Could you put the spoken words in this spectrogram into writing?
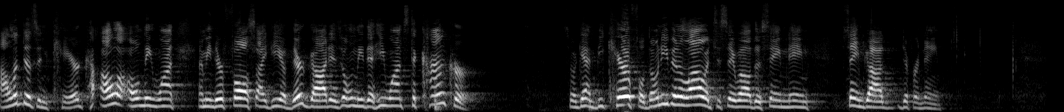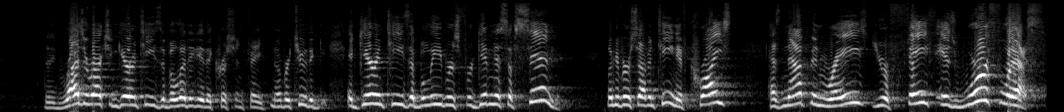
Allah doesn't care. Allah only wants, I mean, their false idea of their God is only that He wants to conquer. So again, be careful. Don't even allow it to say, well, the same name, same God, different name. The resurrection guarantees the validity of the Christian faith. Number two, the, it guarantees a believer's forgiveness of sin. Look at verse 17. If Christ has not been raised, your faith is worthless.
